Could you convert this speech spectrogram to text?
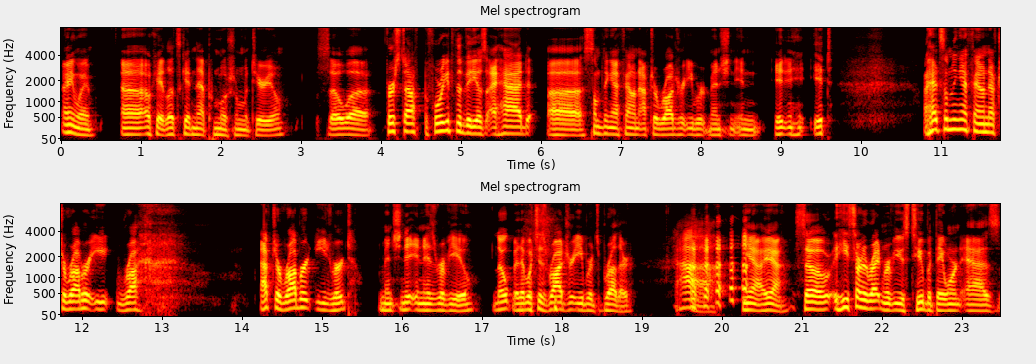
anyway. Uh, okay, let's get in that promotional material. So uh, first off, before we get to the videos, I had uh, something I found after Roger Ebert mentioned in it. It. I had something I found after Robert e- Ro- after Robert Ebert mentioned it in his review, Nope. which is Roger Ebert's brother. Ah. yeah, yeah. So he started writing reviews too, but they weren't as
